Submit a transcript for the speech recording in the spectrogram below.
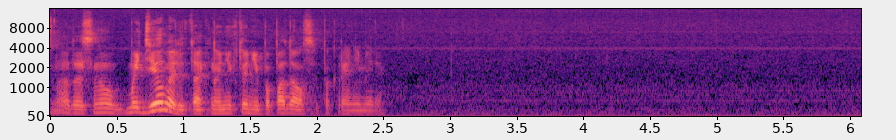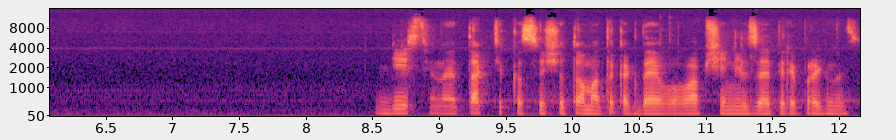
Ну, то есть, ну, мы делали так, но никто не попадался, по крайней мере. Действенная тактика со щитом это когда его вообще нельзя перепрыгнуть.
